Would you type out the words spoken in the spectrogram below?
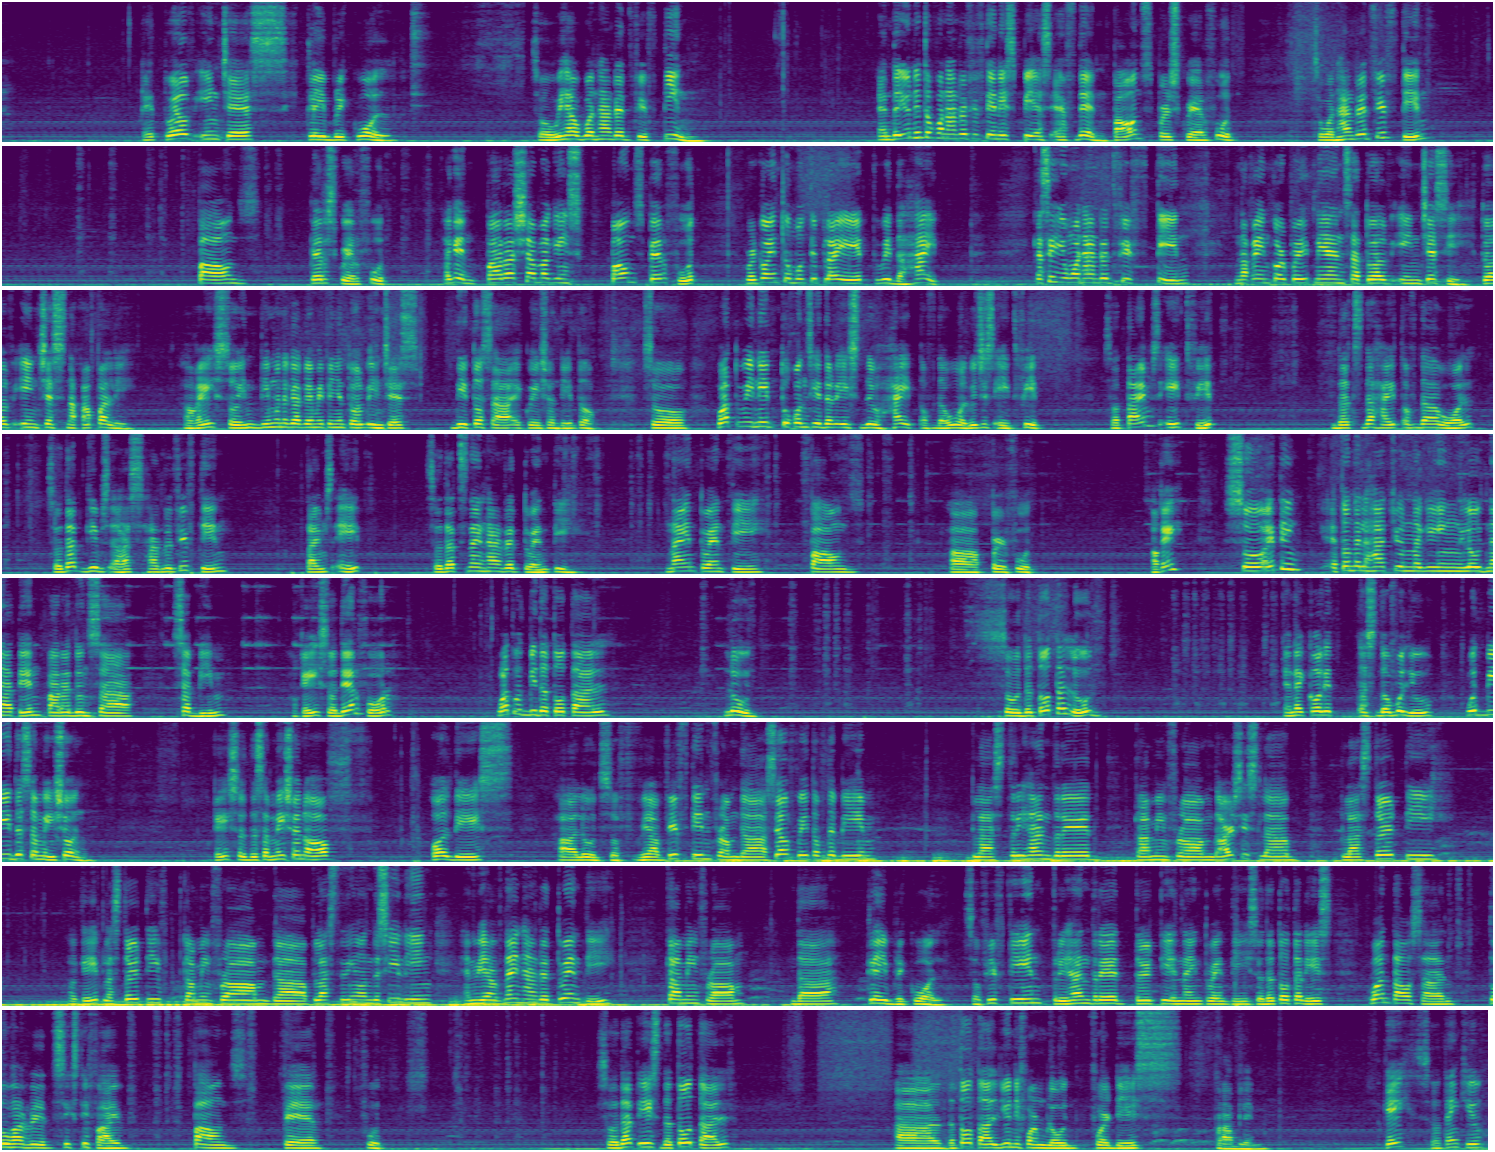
Okay, 12 inches clay brick wall. So we have 115. And the unit of 115 is PSF then, pounds per square foot. So 115 pounds per square foot. Again, para siya maging pounds per foot, we're going to multiply it with the height. Kasi yung 115, naka-incorporate na yan sa 12 inches eh. 12 inches na kapal eh. Okay? So, hindi mo nagagamitin yung 12 inches dito sa equation dito. So, what we need to consider is the height of the wall, which is 8 feet. So, times 8 feet, that's the height of the wall. So, that gives us 115 times 8. So, that's 920. 920 pounds uh, per foot. Okay? So, I think ito na lahat yung naging load natin para dun sa sa beam. Okay? So, therefore, what would be the total load? So the total load, and I call it as W, would be the summation. Okay, so the summation of all these uh, loads. So we have 15 from the self weight of the beam, plus 300 coming from the RC slab, plus 30 okay plus 30 coming from the plastering on the ceiling and we have 920 coming from the clay brick wall. So 15 300 30 and 920 so the total is 1265 pounds per foot. So that is the total uh, the total uniform load for this problem Okay? So, thank you.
